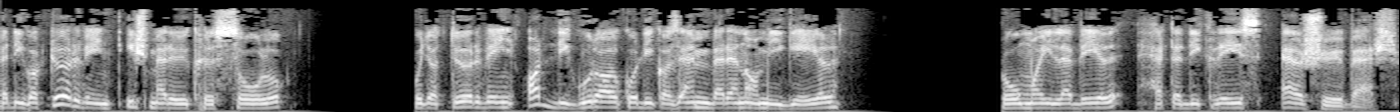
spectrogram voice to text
pedig a törvényt ismerőkhöz szólok, hogy a törvény addig uralkodik az emberen, amíg él. Római levél, hetedik rész, első vers.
